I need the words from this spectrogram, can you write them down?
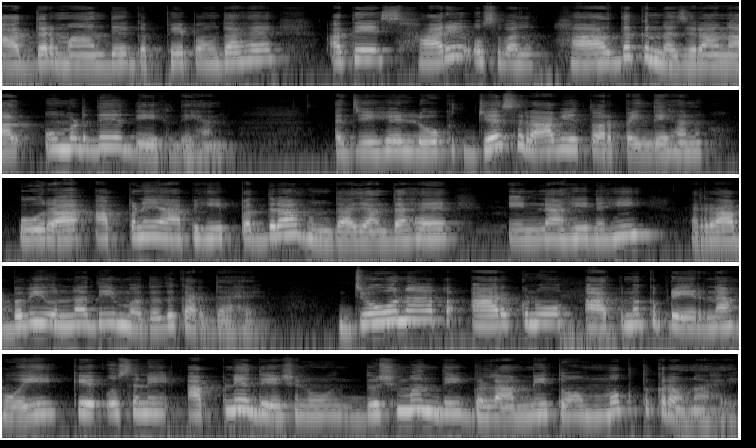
ਆਦਰ ਮਾਨ ਦੇ ਗੱਫੇ ਪਾਉਂਦਾ ਹੈ ਅਤੇ ਸਾਰੇ ਉਸ ਵੱਲ ਹਾਰਦਕ ਨਜ਼ਰਾਂ ਨਾਲ ਉਮੜਦੇ ਦੇਖਦੇ ਹਨ। ਅਜਿਹੇ ਲੋਕ ਜਿਸ ਰਾਹ ਵੀ ਤੁਰ ਪੈਂਦੇ ਹਨ, ਉਹ ਰਾਹ ਆਪਣੇ ਆਪ ਹੀ ਪੱਧਰਾ ਹੁੰਦਾ ਜਾਂਦਾ ਹੈ। ਇੰਨਾ ਹੀ ਨਹੀਂ, ਰੱਬ ਵੀ ਉਹਨਾਂ ਦੀ ਮਦਦ ਕਰਦਾ ਹੈ। ਜੋਨਾਪ ਆਰਕ ਨੂੰ ਆਤਮਿਕ ਪ੍ਰੇਰਣਾ ਹੋਈ ਕਿ ਉਸਨੇ ਆਪਣੇ ਦੇਸ਼ ਨੂੰ ਦੁਸ਼ਮਣ ਦੀ ਗੁਲਾਮੀ ਤੋਂ ਮੁਕਤ ਕਰਾਉਣਾ ਹੈ।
